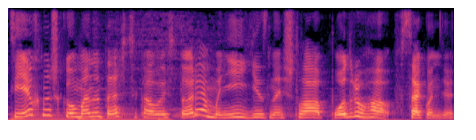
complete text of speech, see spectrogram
Цією книжкою у мене теж цікава історія. Мені її знайшла подруга в секунді.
